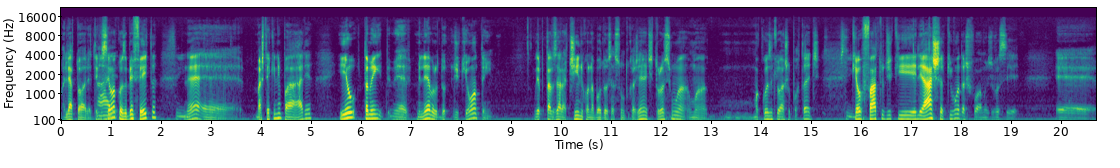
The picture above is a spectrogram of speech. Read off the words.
aleatória. Tem que ah, ser uma é... coisa bem feita, Sim. né? É, mas tem que limpar a área. E eu também é, me lembro do, de que ontem o deputado Zaratini, quando abordou esse assunto com a gente, trouxe uma, uma uma coisa que eu acho importante, Sim. que é o fato de que ele acha que uma das formas de você é,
